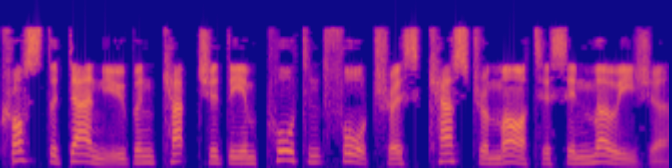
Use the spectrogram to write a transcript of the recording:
crossed the Danube and captured the important fortress Castra Martis in Moesia.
